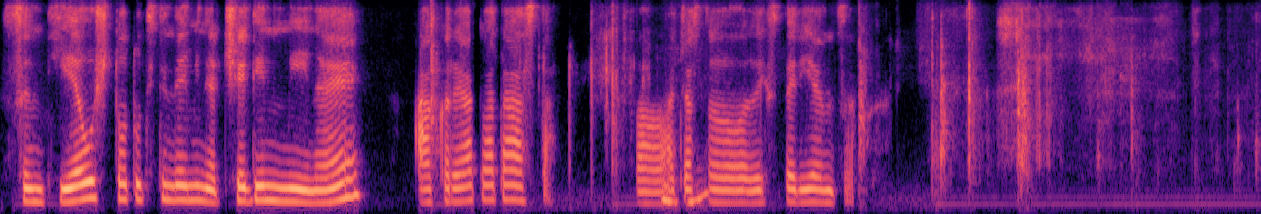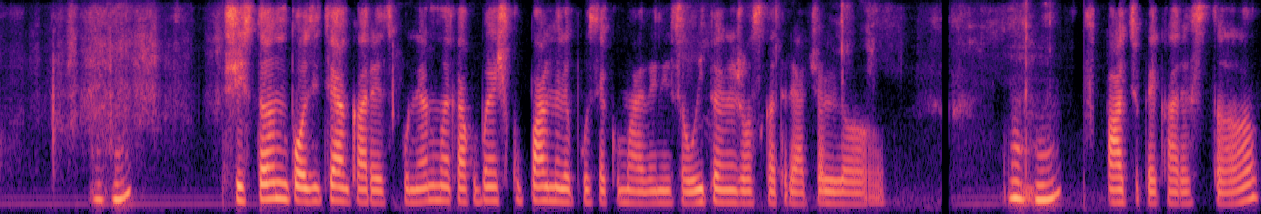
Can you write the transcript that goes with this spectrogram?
sunt eu și totul ține de mine. Ce din mine a creat toată asta, uh-huh. această experiență. Uh-huh. Și stă în poziția în care spunea, numai că acum e și cu palmele puse cum ar veni, să uită în jos către acel uh-huh. spațiu pe care stă.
